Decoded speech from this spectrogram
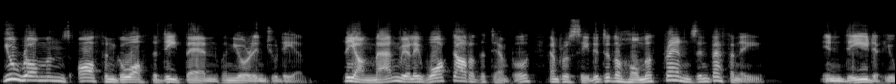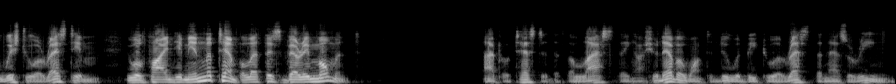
You Romans often go off the deep end when you're in Judea. The young man merely walked out of the temple and proceeded to the home of friends in Bethany. Indeed, if you wish to arrest him, you will find him in the temple at this very moment. I protested that the last thing I should ever want to do would be to arrest the Nazarene.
